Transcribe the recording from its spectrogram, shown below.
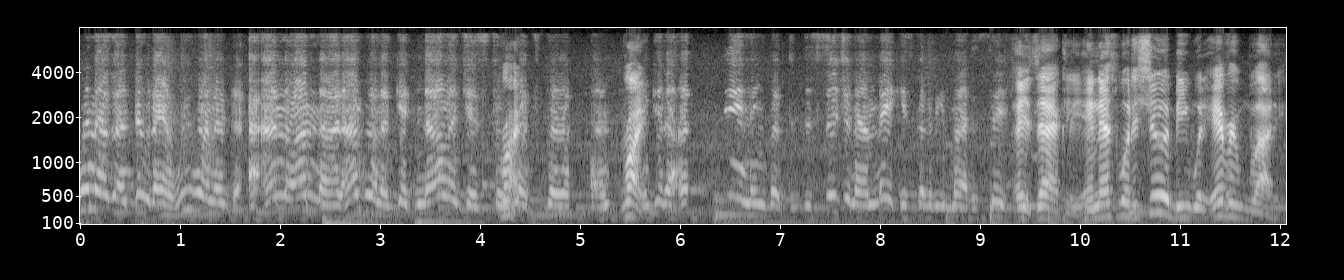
we're not going to do that. We want to, I I know I'm not, I'm going to get knowledge as to Right. what's going on. Right. And get an understanding, but the decision I make is going to be my decision. Exactly, and that's what it should be with everybody.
